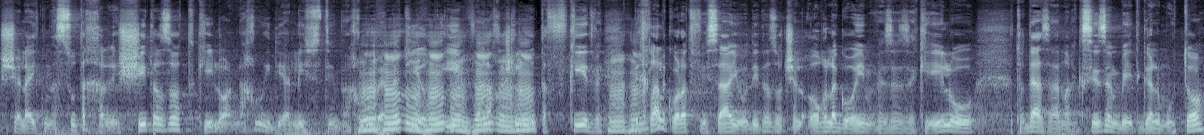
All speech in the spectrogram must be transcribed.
של ההתנסות החרישית הזאת, כאילו אנחנו אידיאליסטים, ואנחנו באמת יודעים, ואנחנו יש לנו תפקיד, ובכלל כל התפיסה היהודית הזאת של אור לגויים, וזה זה כאילו, אתה יודע, זה הנרקסיזם בהתגלמותו,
